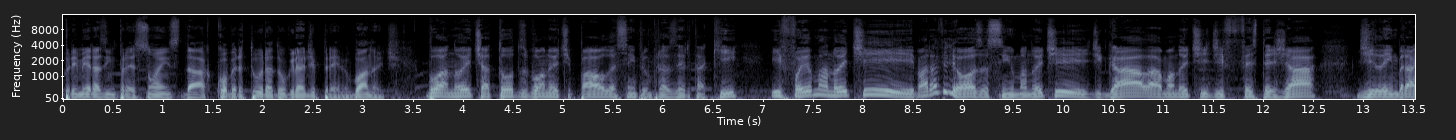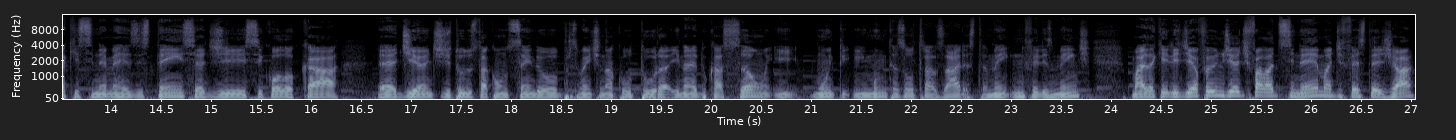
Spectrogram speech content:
primeiras impressões da cobertura do Grande Prêmio. Boa noite. Boa noite a todos, boa noite, Paulo. É sempre um prazer estar aqui. E foi uma noite maravilhosa, assim, uma noite de gala, uma noite de festejar, de lembrar que cinema é resistência, de se colocar é, diante de tudo que está acontecendo, principalmente na cultura e na educação e muito em muitas outras áreas também, infelizmente. Mas aquele dia foi um dia de falar de cinema, de festejar,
